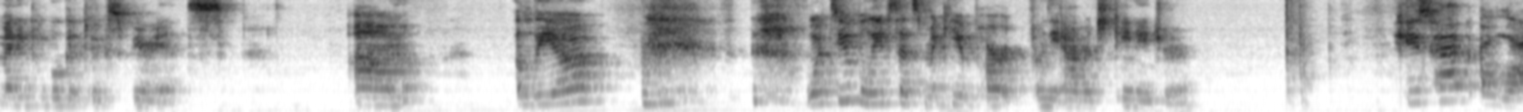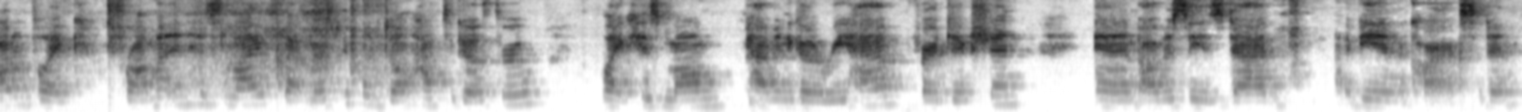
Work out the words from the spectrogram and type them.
many people get to experience. Um, Aaliyah, what do you believe sets Mickey apart from the average teenager? He's had a lot of like trauma in his life that most people don't have to go through, like his mom having to go to rehab for addiction, and obviously his dad being in a car accident.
